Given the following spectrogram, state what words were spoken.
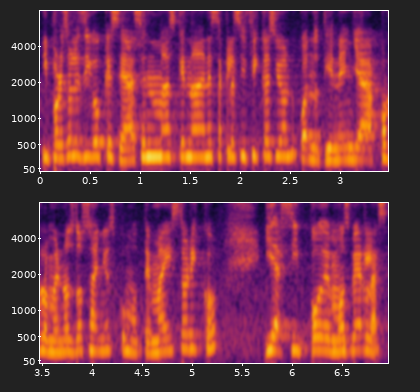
Y por eso les digo que se hacen más que nada en esta clasificación cuando tienen ya por lo menos dos años como tema histórico y así podemos verlas.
